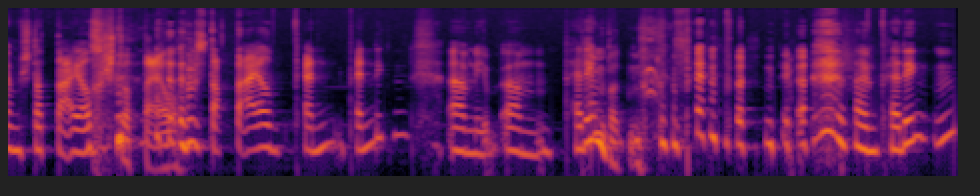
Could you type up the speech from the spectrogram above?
im Stadtteil, Stadtteil. im Stadtteil Pen, Pendington, ähm, nee, ähm, Paddington, Pemberton. Pemberton, ja. Nein, Paddington.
